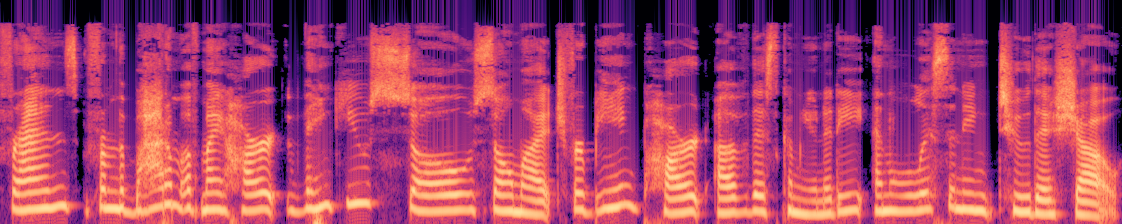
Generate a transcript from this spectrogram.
Friends, from the bottom of my heart, thank you so, so much for being part of this community and listening to this show.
